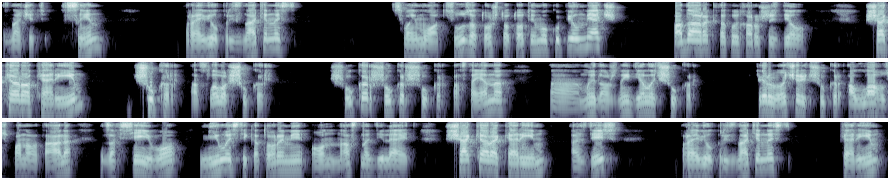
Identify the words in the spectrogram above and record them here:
значит, сын проявил признательность своему отцу за то, что тот ему купил мяч. Подарок такой хороший сделал. Шакаро Карим, шукр, от слова шукр. Шукр, шукр, шукр. Постоянно э, мы должны делать шукр. В первую очередь шукр Аллаху Субхану Тааля за все его милости, которыми Он нас наделяет. Шакара Карим, а здесь проявил признательность Карим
